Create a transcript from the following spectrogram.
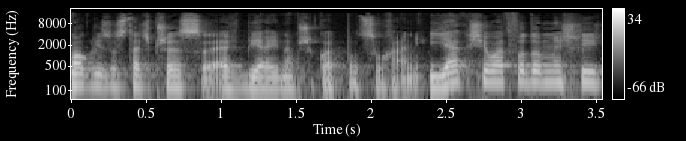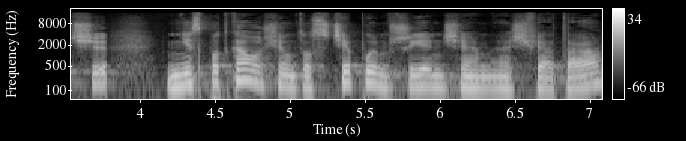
mogli zostać przez FBI na przykład podsłuchani. Jak się łatwo domyślić, nie spotkało się to z ciepłym przyjęciem świata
